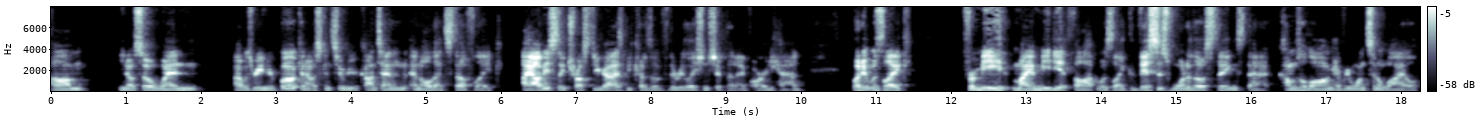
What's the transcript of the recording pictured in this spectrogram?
Um, you know, so when I was reading your book and I was consuming your content and, and all that stuff, like I obviously trust you guys because of the relationship that I've already had but it was like for me my immediate thought was like this is one of those things that comes along every once in a while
